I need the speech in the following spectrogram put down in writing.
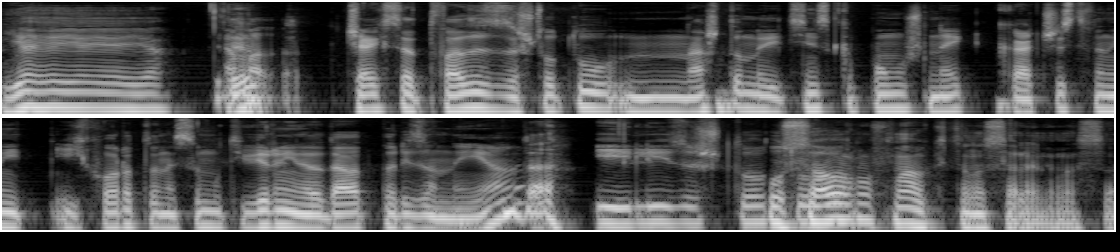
Я, я, я, я, я. Ама, чакай сега, това е защото нашата медицинска помощ не е качествена и, хората не са мотивирани да дават пари за нея? Да, Или защото... особено в малките населени места.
